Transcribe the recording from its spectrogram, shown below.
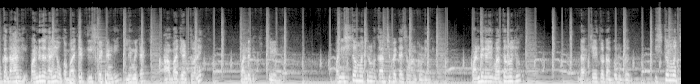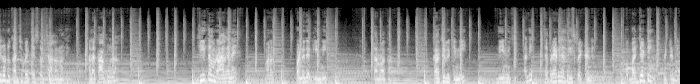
ఒక దానికి పండుగ కానీ ఒక బడ్జెట్ తీసి పెట్టండి లిమిటెడ్. ఆ బడ్జెట్ తోనే పండుగ చేయండి. మన ఇష్టం వచ్చినప్పుడు ఖర్చు పెట్టేసామనుకోండి పండుగ మత రోజు చేతితో డబ్బులు ఉండదు. ఇష్టం వచ్చినట్టు ఖర్చు పెట్టేస్తారు చాలా మంది అలా కాకుండా జీతం రాగానే మనకు పండుగకి ఇన్ని తర్వాత ఖర్చులకి ఇన్ని దీనికి అని సెపరేట్గా తీసి పెట్టండి. ఒక బడ్జెటింగ్ పెట్టండి.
